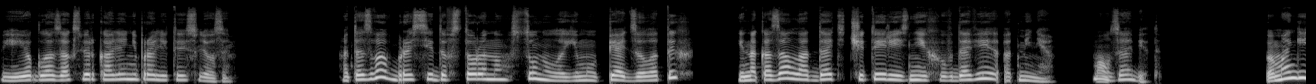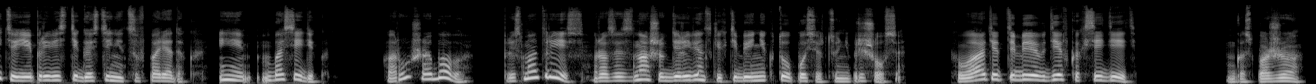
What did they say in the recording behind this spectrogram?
В ее глазах сверкали непролитые слезы. Отозвав Брасида в сторону, сунула ему пять золотых и наказала отдать четыре из них вдове от меня, мол, за обед. Помогите ей привести гостиницу в порядок. И Басидик. Хорошая баба. Присмотрись, раз из наших деревенских тебе никто по сердцу не пришелся. Хватит тебе в девках сидеть. Госпожа.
